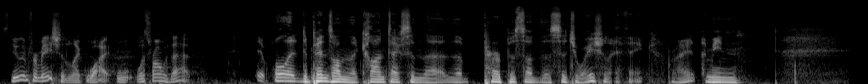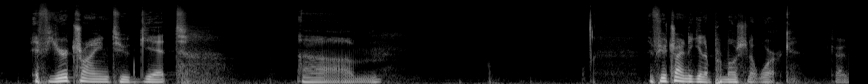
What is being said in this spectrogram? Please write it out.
it's new information. Like, why? What's wrong with that? It, well, it depends on the context and the, the purpose of the situation, I think, right? I mean, if you're trying to get, um, if you're trying to get a promotion at work, Okay.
